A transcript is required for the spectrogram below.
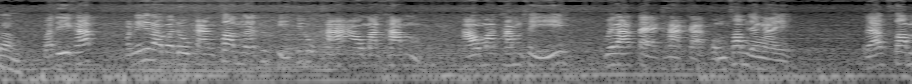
ซ่อมสวัสดีครับ วันนี้เรามาดูการซ่อมนะชุดสีที่ลูกค้าเอามาทำเอามาทำสี เวลาแตกหักอะผมซ่อมยังไง แล้วซ่อม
